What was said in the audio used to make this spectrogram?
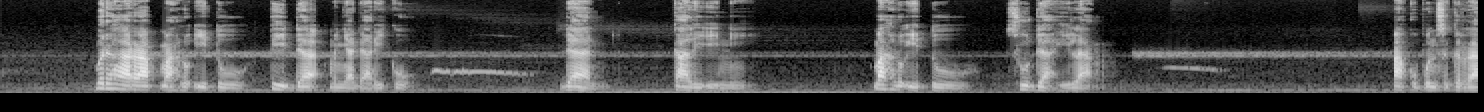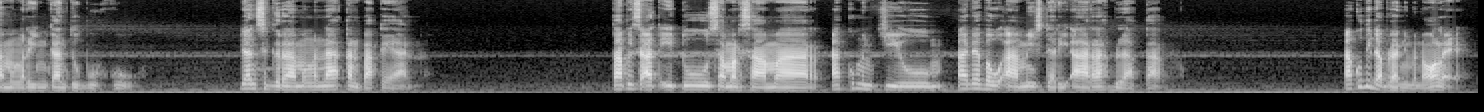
berharap makhluk itu tidak menyadariku. Dan kali ini, makhluk itu sudah hilang. Aku pun segera mengeringkan tubuhku dan segera mengenakan pakaian. Tapi saat itu samar-samar aku mencium ada bau amis dari arah belakang. Aku tidak berani menoleh.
